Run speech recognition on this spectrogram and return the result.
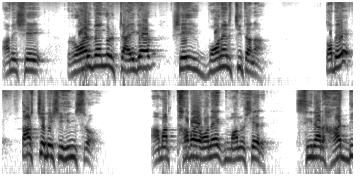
আমি সেই রয়্যাল বেঙ্গল টাইগার সেই বনের চিতা না। তবে তার চেয়ে বেশি হিংস্র। আমার থাবায় অনেক মানুষের সিনার হাড্ডি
